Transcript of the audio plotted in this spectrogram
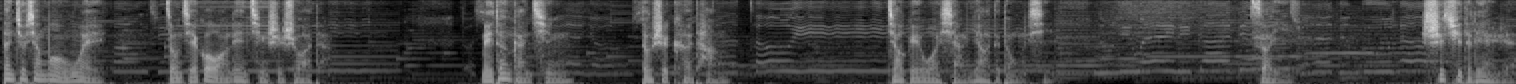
但就像莫文蔚总结过往恋情时说的，每段感情都是课堂，教给我想要的东西。所以，失去的恋人，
